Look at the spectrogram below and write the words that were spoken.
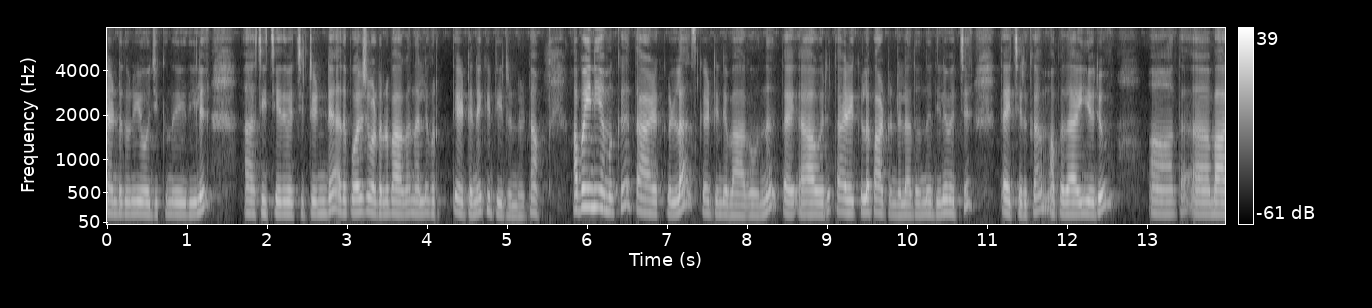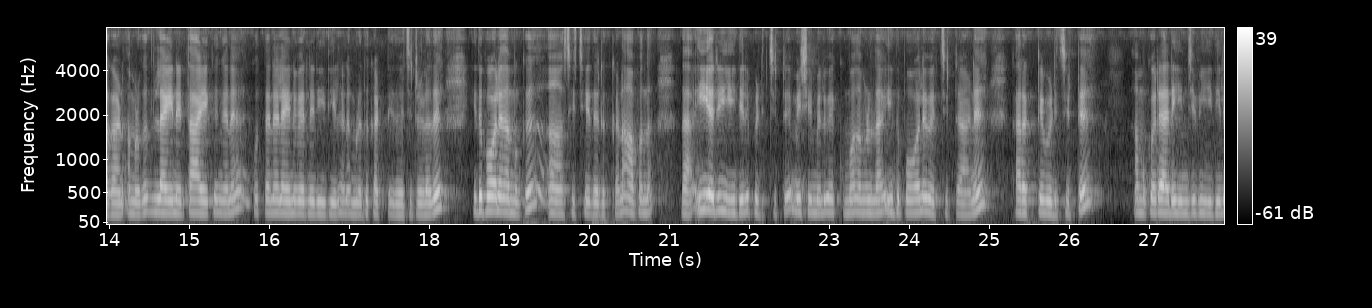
രണ്ട് തുണി യോജിക്കുന്ന രീതിയിൽ സ്റ്റിച്ച് ചെയ്ത് വെച്ചിട്ടുണ്ട്. അതുപോലെ ഷോൾഡറിന്റെ ഭാഗം നല്ല വൃത്തിയായിട്ട് തന്നെ കിട്ടിയിട്ടുണ്ട് കേട്ടോ. അപ്പോൾ ഇനി നമുക്ക് താഴേക്കുള്ള സ്കേർട്ടിന്റെ ഭാഗം ഒന്ന് ആ ഒരു താഴേക്കുള്ള പാട്ടുണ്ടല്ലോ അതൊന്ന് ഇതിൽ വെച്ച് തയ്ച്ചെടുക്കാം. അപ്പോൾ അതാ ഈ ഒരു ഭാഗമാണ്. നമുക്ക് ലൈൻ താഴേക്ക് ഇങ്ങനെ കുത്തനെ ലൈൻ വരുന്ന രീതിയിലാണ് നമ്മളിത് കട്ട് ചെയ്ത് വെച്ചിട്ടുള്ളത്. ഇതുപോലെ നമുക്ക് സ്റ്റിച്ച് ചെയ്തെടുക്കണം. അപ്പം ഈ ഒരു രീതിയിൽ പിടിച്ചിട്ട് മെഷീനിൽ വെക്കുമ്പോൾ നമ്മൾ ഇതുപോലെ വെച്ചിട്ടാണ് കറക്റ്റ് പിടിച്ചിട്ട് നമുക്കൊരു അര ഇഞ്ച് വീതിയിൽ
